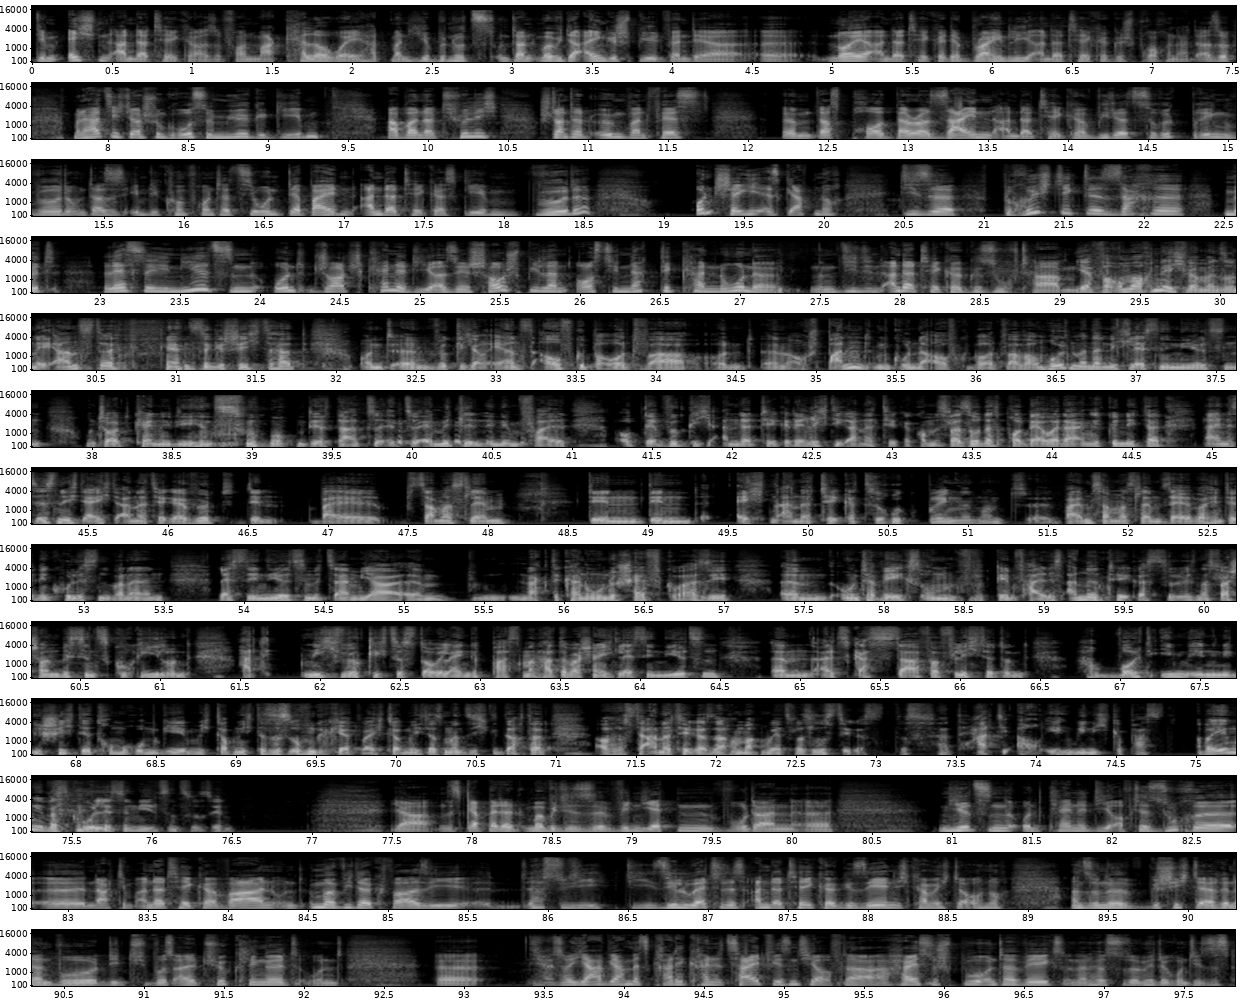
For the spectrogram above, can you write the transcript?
dem echten Undertaker, also von Mark Calloway, hat man hier benutzt und dann immer wieder eingespielt, wenn der äh, neue Undertaker, der Brian Lee Undertaker gesprochen hat. Also man hat sich da schon große Mühe gegeben, aber natürlich stand dann irgendwann fest, ähm, dass Paul Bearer seinen Undertaker wieder zurückbringen würde und dass es eben die Konfrontation der beiden Undertakers geben würde. Und Shaggy, es gab noch diese berüchtigte Sache mit Leslie Nielsen und George Kennedy, also den Schauspielern aus Die nackte Kanone, die den Undertaker gesucht haben. Ja, warum auch nicht? Wenn man so eine ernste, ernste Geschichte hat und äh, wirklich auch ernst aufgebaut war und äh, auch spannend im Grunde aufgebaut war, warum holt man dann nicht Leslie Nielsen und George Kennedy hinzu, um das da zu, zu ermitteln in dem Fall, ob der wirklich Undertaker, der richtige Undertaker kommt? Es war so, dass Paul da angekündigt hat, nein, es ist nicht der echte Undertaker, er wird den bei SummerSlam den, den echten Undertaker zurückbringen. Und äh, beim SummerSlam selber hinter den Kulissen war dann Leslie Nielsen mit seinem ja ähm, nackte Kanone Chef quasi ähm, unterwegs, um den Fall des Undertakers zu lösen. Das war schon ein bisschen skurril und hat nicht wirklich zur Storyline gepasst. Man hatte wahrscheinlich Leslie Nielsen ähm, als Gaststar verpflichtet und wollte ihm irgendeine Geschichte drumherum geben. Ich glaube nicht, dass es umgekehrt war. Ich glaube nicht, dass man sich gedacht hat, aus der Undertaker-Sache machen wir jetzt was Lustiges. Das hat, hat auch irgendwie nicht gepasst. Aber irgendwie was cool, Leslie Nielsen zu sehen. Ja, es gab ja dann immer wieder diese Vignetten, wo dann äh, Nielsen und Kennedy auf der Suche äh, nach dem Undertaker waren und immer wieder quasi äh, hast du die die Silhouette des Undertaker gesehen. Ich kann mich da auch noch an so eine Geschichte erinnern, wo die wo es an der Tür klingelt und äh, ja, so, ja, wir haben jetzt gerade keine Zeit, wir sind hier auf einer heißen Spur unterwegs und dann hörst du so im Hintergrund dieses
